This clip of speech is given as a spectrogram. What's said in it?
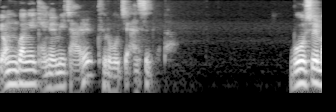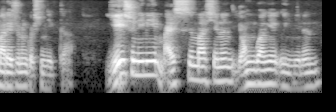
영광의 개념이 잘 들어오지 않습니다. 무엇을 말해주는 것입니까? 예수님이 말씀하시는 영광의 의미는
